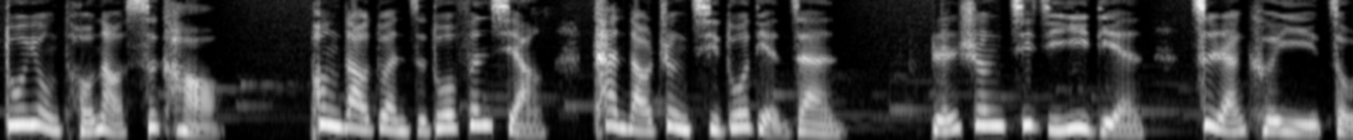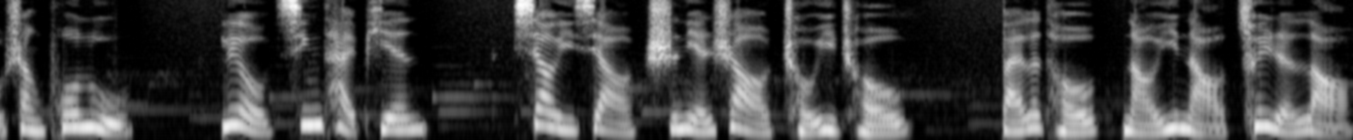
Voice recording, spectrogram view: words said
多用头脑思考。碰到段子多分享，看到正气多点赞，人生积极一点，自然可以走上坡路。六心态篇，笑一笑，十年少；愁一愁，白了头；恼一恼，催人老；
